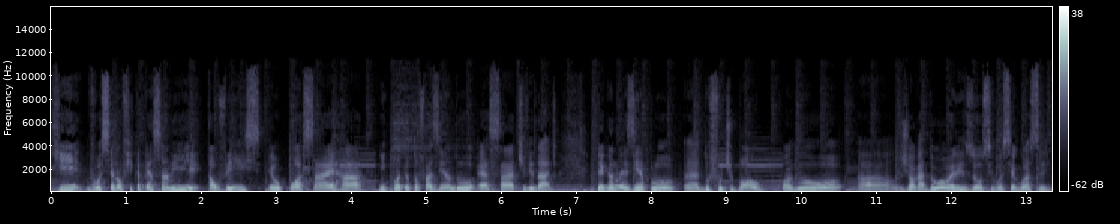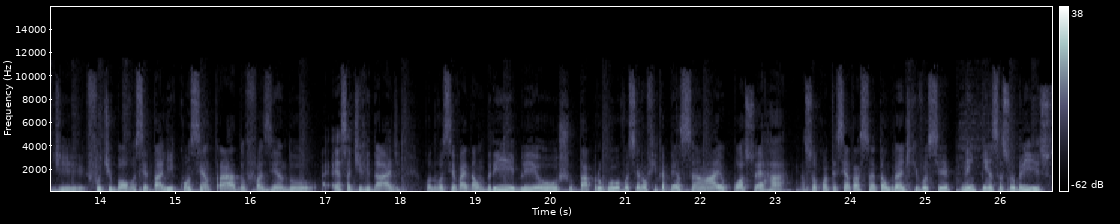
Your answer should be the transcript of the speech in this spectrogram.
que você não fica pensando, e talvez eu possa errar enquanto eu estou fazendo essa atividade. Pegando o exemplo uh, do futebol, quando uh, os jogadores, ou se você gosta de futebol, você está ali concentrado fazendo essa atividade, quando você vai dar um drible ou chutar para o gol, você não fica pensando, ah, eu posso errar. A sua concentração é tão grande que você nem pensa sobre isso.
